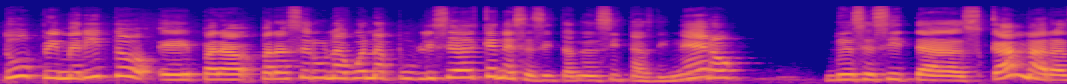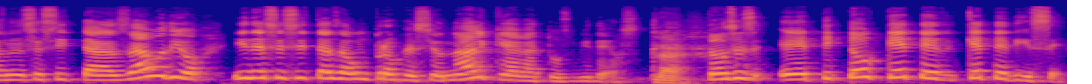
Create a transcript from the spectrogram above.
tú primerito, eh, para, para hacer una buena publicidad, ¿qué necesitas? Necesitas dinero, necesitas cámaras, necesitas audio y necesitas a un profesional que haga tus videos. Claro. Entonces, eh, TikTok, ¿qué te, ¿qué te dice?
